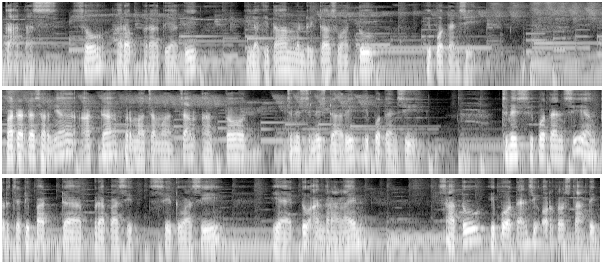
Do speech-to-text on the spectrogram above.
ke atas. So, harap berhati-hati bila kita menderita suatu hipotensi. Pada dasarnya ada bermacam-macam atau jenis-jenis dari hipotensi. Jenis hipotensi yang terjadi pada beberapa situasi yaitu antara lain satu hipotensi ortostatik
